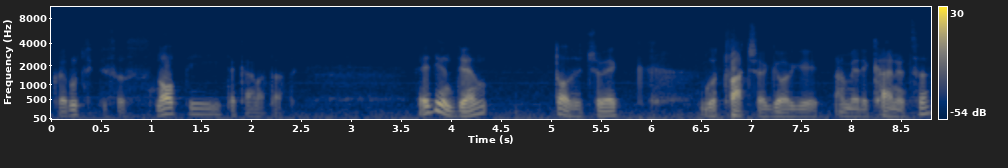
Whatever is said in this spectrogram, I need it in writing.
каруците с снопи и така нататък. Един ден този човек, готвача Георги Американеца,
